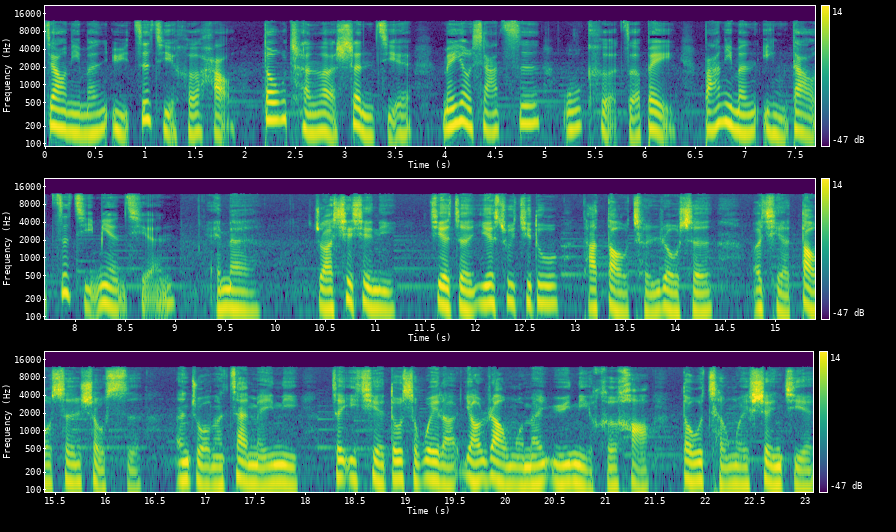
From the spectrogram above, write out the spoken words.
叫你们与自己和好，都成了圣洁，没有瑕疵，无可责备，把你们引到自己面前。阿门。主要谢谢你，借着耶稣基督，他道成肉身，而且道身受死。恩主，我们赞美你，这一切都是为了要让我们与你和好。都成为圣洁，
